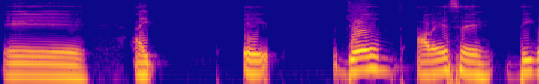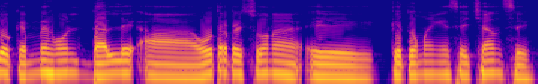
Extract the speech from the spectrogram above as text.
Eh, hay, eh, yo a veces digo que es mejor darle a otra persona eh, que tomen ese chance,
